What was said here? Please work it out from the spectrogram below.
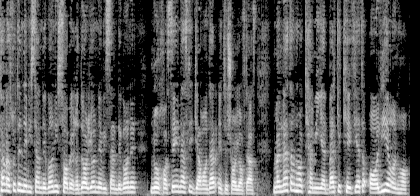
توسط نویسندگانی سابقه دار یا نویسندگان نوخاسته نسلی جوانتر انتشار یافته است و نه تنها کمیت بلکه کیفیت عالی آنها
